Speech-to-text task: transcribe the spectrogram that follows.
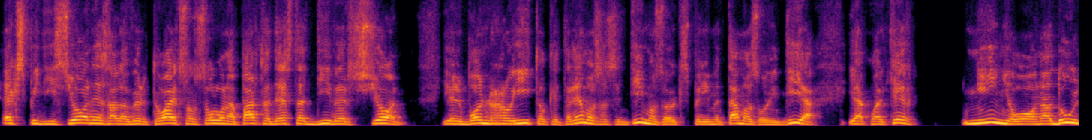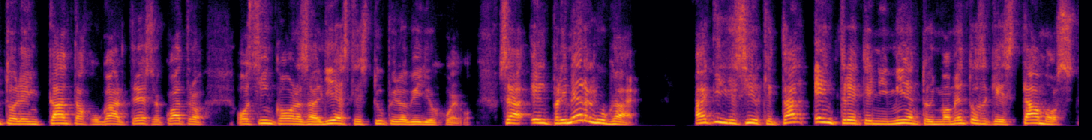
expediciones a lo virtual son solo una parte de esta diversión y el buen rollito que tenemos o sentimos o experimentamos hoy en día y a cualquier niño o un adulto le encanta jugar tres o cuatro o cinco horas al día este estúpido videojuego. O sea, en primer lugar, hay que decir que tal entretenimiento en momentos en que estamos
